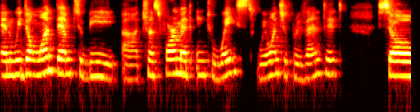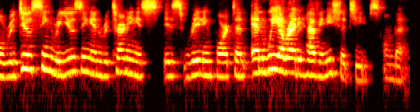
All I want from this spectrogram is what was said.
and we don't want them to be uh, transformed into waste. We want to prevent it. So reducing, reusing, and returning is, is really important. And we already have initiatives on that.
